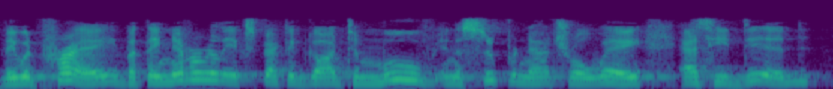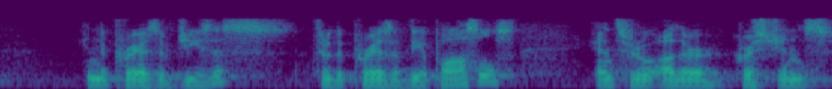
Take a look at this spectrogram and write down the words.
They would pray, but they never really expected God to move in a supernatural way as He did in the prayers of Jesus, through the prayers of the apostles, and through other Christians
